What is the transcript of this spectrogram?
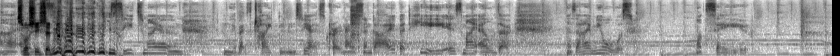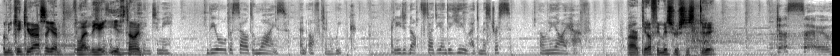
That's what she said. Seeds my own. We're both titans, yes, Kronos and I, but he is my elder, as I am yours. What say you? Let me kick your ass again for like the 80th time. to me. The old are seldom wise, and often weak. And he did not study under you, headmistress. Only I have. Wow, get off your mistress's dick. Just so.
